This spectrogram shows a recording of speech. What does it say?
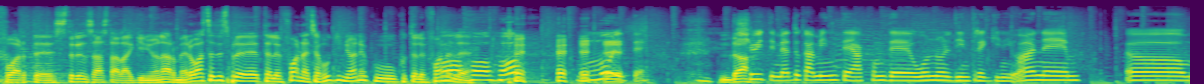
foarte strânsă asta la ghinionar. Mereu astăzi despre telefoane. Ați avut ghinioane cu, cu telefoanele? Oh, oh, oh. Multe. Da. Și uite, mi-aduc aminte acum de unul dintre ghinioane. Uh,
